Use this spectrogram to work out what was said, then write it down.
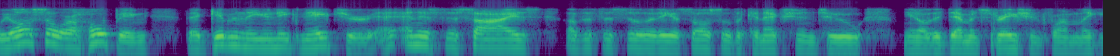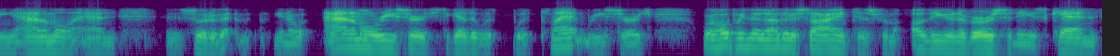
We also are hoping that given the unique nature and it's the size of the facility, it's also the connection to, you know, the demonstration farm linking animal and sort of, you know, animal research together with, with plant research. We're hoping that other scientists from other universities can,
